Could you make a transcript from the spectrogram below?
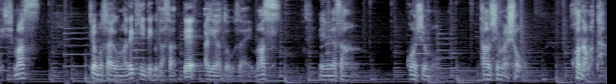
いします。今日も最後まで聞いてくださってありがとうございます。えー、皆さん、今週も楽しみましょう。ほなまた。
